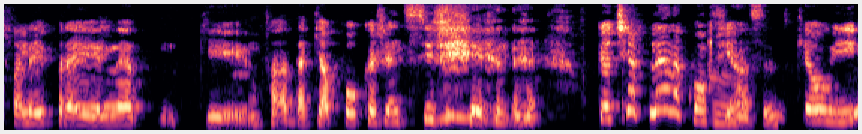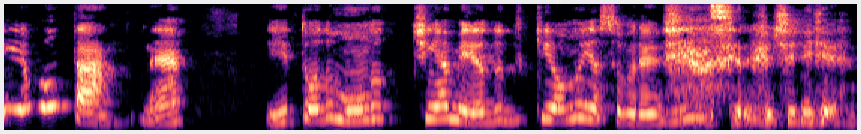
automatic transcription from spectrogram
falei para ele, né, que daqui a pouco a gente se vê, né? Porque eu tinha plena confiança de que eu ia e voltar, né? E todo mundo tinha medo de que eu não ia sobreviver à cirurgia.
